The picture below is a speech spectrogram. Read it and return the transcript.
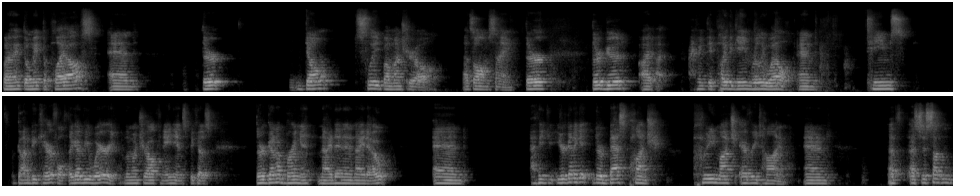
But I think they'll make the playoffs and they're don't sleep on Montreal. That's all I'm saying. They're they're good. I, I I think they play the game really well, and teams got to be careful. They got to be wary of the Montreal Canadiens because they're gonna bring it night in and night out, and I think you're gonna get their best punch pretty much every time, and that's that's just something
